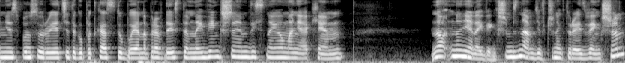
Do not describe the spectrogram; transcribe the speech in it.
nie sponsorujecie tego podcastu, bo ja naprawdę jestem największym Disneyomaniakiem. No, no nie największym. Znam dziewczynę, która jest większym,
